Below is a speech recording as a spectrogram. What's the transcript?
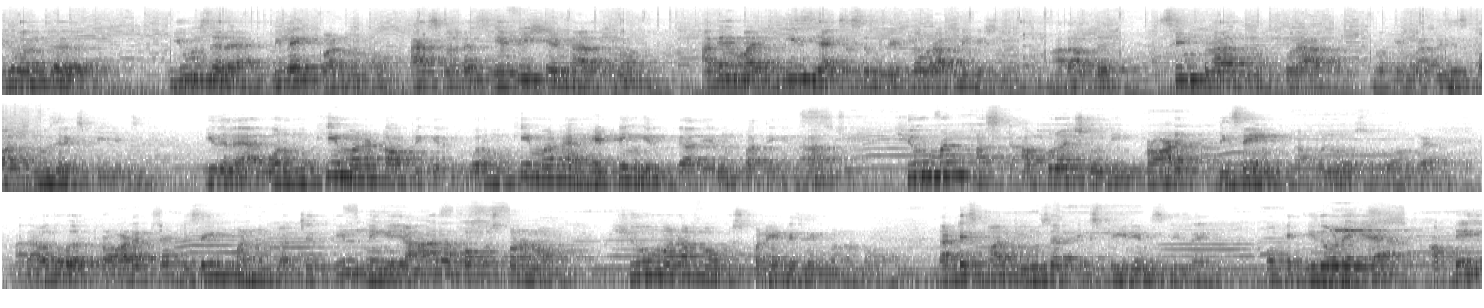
இது வந்து யூசரை டிலைட் பண்ணணும் ஆஸ் வெல் அஸ் எஃபிஷியண்ட்டாக இருக்கணும். அதே மாதிரி ஈஸி அக்சசபிலிட்டியில் ஒரு அப்ளிகேஷன் இருக்கும். அதாவது சிம்பிளாக இருக்கணும் ஒரு ஆப் ஓகேங்களா this is call user experience இதில் ஒரு முக்கியமான டாபிக் இருக்குது ஒரு முக்கியமான ஹெட்டிங் இருக்குது அது என்னன்னு பார்த்தீங்கன்னா human first approach to the product design அப்படின்னு ஒரு சொல்லுவாங்க. அதாவது ஒரு ப்ராடக்டை டிசைன் பண்ணும் பட்சத்தில் நீங்கள் யாரை ஃபோக்கஸ் பண்ணணும்? ஹியூமனாக ஃபோக்கஸ் பண்ணி டிசைன் பண்ணணும். That is call user experience design okay இதோடைய அப்படியே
